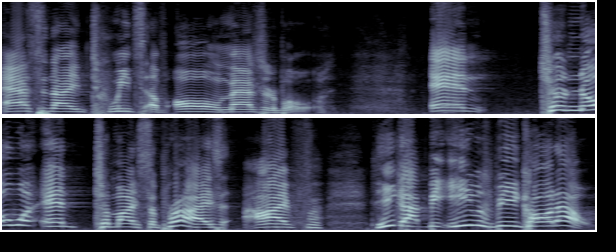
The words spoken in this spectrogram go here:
asinine tweets of all imaginable, and to no one and to my surprise, I've he got be, he was being called out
